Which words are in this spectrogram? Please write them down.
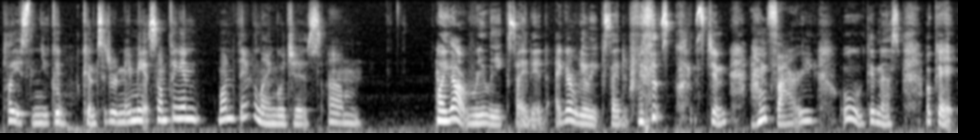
place, then you could consider naming it something in one of their languages. Um, I got really excited. I got really excited for this question. I'm sorry. Oh, goodness. Okay,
